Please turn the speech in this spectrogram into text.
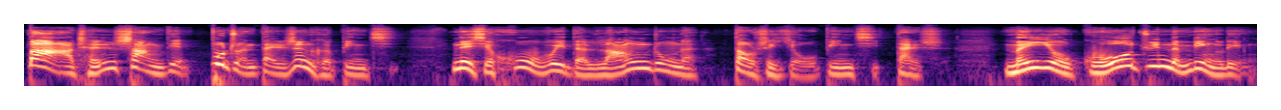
大臣上殿不准带任何兵器，那些护卫的郎中呢，倒是有兵器，但是没有国君的命令，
